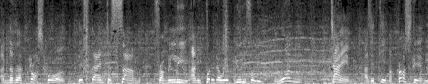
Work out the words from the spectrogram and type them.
another cross ball, this time to Sam from Lee, and he put it away beautifully. One time as it came across to him, he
